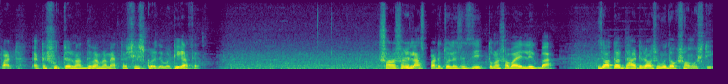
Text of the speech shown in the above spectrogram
পার্ট একটা সূত্রের মাধ্যমে আমরা ম্যাথটা শেষ করে দেব, ঠিক আছে? সরাসরি লাস্ট পার্টে চলে এসেছি, তোমরা সবাই লিখবা যে অতএব ধারাটির অসমিতক সমষ্টি।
